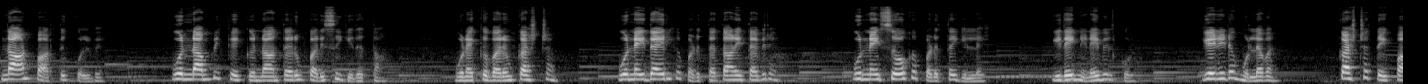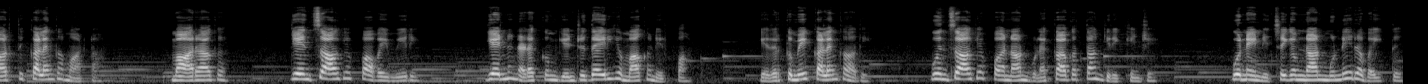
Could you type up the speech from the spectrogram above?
நான் பார்த்துக் கொள்வேன். உன் நம்பிக்கைக்கு நான் தரும் பரிசு இதுதான். உனக்கு வரும் கஷ்டம் உன்னை தைரியப்படுத்தத்தானே தவிர உன்னை சோகப்படுத்த இல்லை. இதை நினைவில் கொள். என்னிடம் உள்ளவன் கஷ்டத்தை பார்த்து கலங்க மாட்டான். மாறாக என் சாயப்பாவை மீறி என்ன நடக்கும் என்று தைரியமாக நிற்பான். எதற்குமே கலங்காதே. உன் சாயப்பா நான் உனக்காகத்தான் இருக்கின்றேன். உன்னை நிச்சயம் நான் முன்னேற வைத்து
